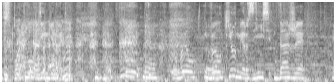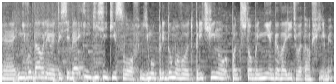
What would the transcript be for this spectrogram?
всплакнул один Геннадий. Вэл, Вэл Килмер здесь даже э, не выдавливает из себя и десяти слов. Ему придумывают причину, чтобы не говорить в этом фильме.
